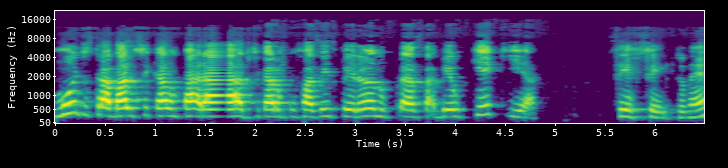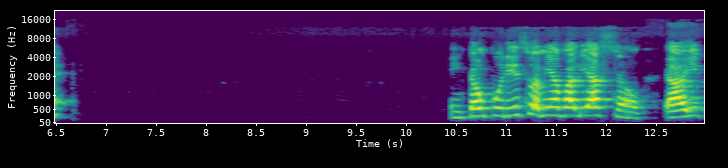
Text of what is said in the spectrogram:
Muitos trabalhos ficaram parados, ficaram por fazer, esperando para saber o que, que ia ser feito, né? Então, por isso, a minha avaliação. Aí,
